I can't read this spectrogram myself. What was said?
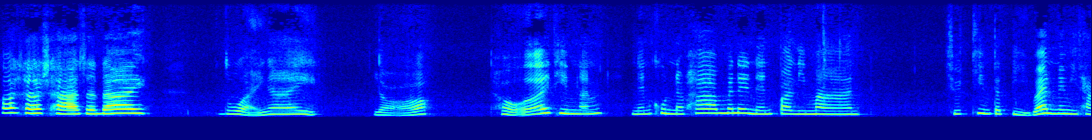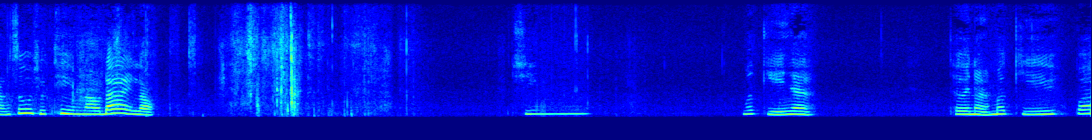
ก็ช้าๆจะได้สวยไง หรอโถเอ้ยทีมนั้นเน้นคุณภาพไม่ได้เน้นปริมาณ ชุดทีมตะปีแว่นไม่มีทางสู้ชุดทีมเราได้หรอก ชิง เมื่อกี้เนี่ยเธอน่ะเมื่อกี้ว่า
